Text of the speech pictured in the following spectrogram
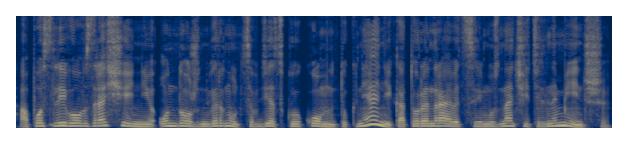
а после его возвращения он должен вернуться в детскую комнату к няне, которая нравится ему значительно меньше,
